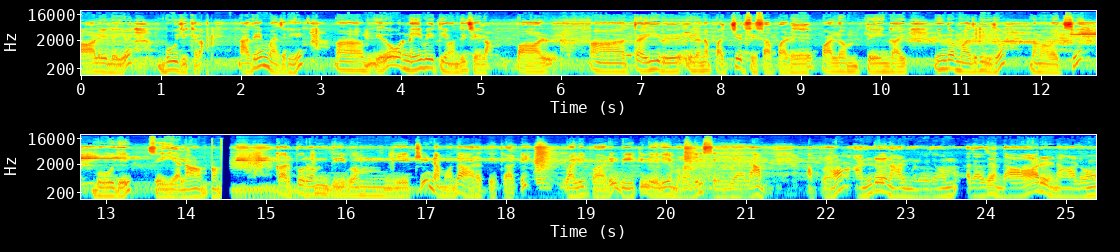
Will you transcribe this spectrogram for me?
காலையிலேயே பூஜிக்கலாம். அதே மாதிரி ஏதோ ஒரு நெய்வேத்தியம் வந்து செய்யலாம். பால் தயிர் இல்லைன்னா பச்சரிசி சாப்பாடு பழம் தேங்காய் இந்த மாதிரி இதுவும் நம்ம வச்சு பூஜை செய்யலாம். கற்பூரம் தீபம் ஏற்றி நம்ம வந்து ஆரத்தி காட்டி வழிபாடு வீட்டில் எளிய முறையில் செய்யலாம். அப்புறம் அன்றைய நாள் முழுவதும் அதாவது அந்த ஆறு நாளும்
